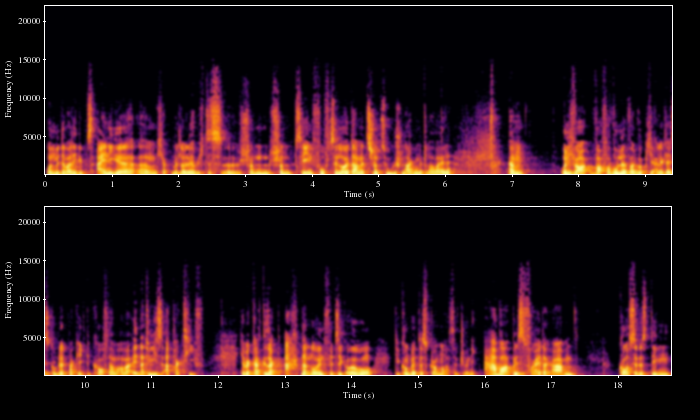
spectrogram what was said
und mittlerweile gibt's einige, ähm, ich habe mittlerweile habe ich das äh, schon, schon 10, 15 Leute haben jetzt schon zugeschlagen mittlerweile. Ähm, und ich war, war verwundert, weil wirklich alle gleich das Komplettpaket gekauft haben. Aber natürlich ist es attraktiv. Ich habe ja gerade gesagt, 849 Euro die komplette Scrum Master Journey. Aber bis Freitagabend kostet das Ding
